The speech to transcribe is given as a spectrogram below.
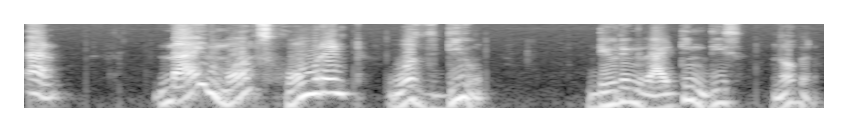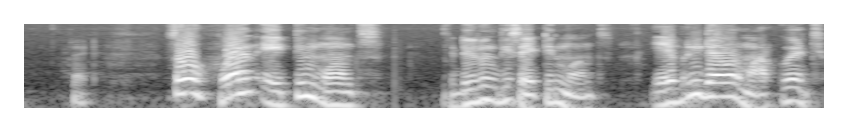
and nine months home rent was due during writing this novel. Right. So when 18 months, during these 18 months, every day our Marquez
